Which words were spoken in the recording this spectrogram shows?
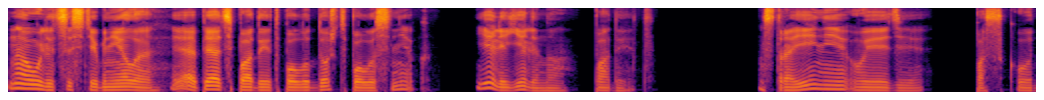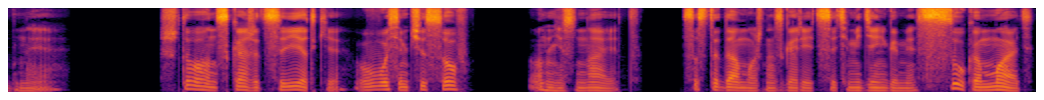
На улице стемнело, и опять падает полудождь, полуснег. Еле-еле, но падает. Настроение у Эди паскудное. Что он скажет Светке в восемь часов, он не знает. Со стыда можно сгореть с этими деньгами. Сука, мать!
